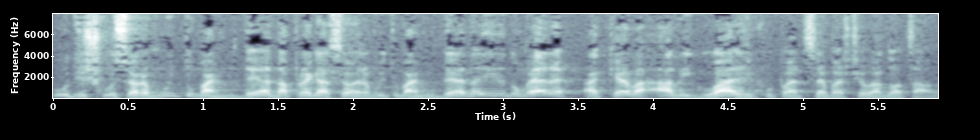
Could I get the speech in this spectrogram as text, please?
o discurso era muito mais moderno, a pregação era muito mais moderna e não era aquela a linguagem que o padre Sebastião adotava.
